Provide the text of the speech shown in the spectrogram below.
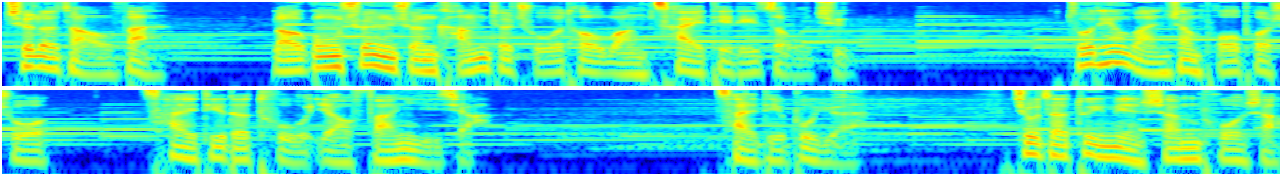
吃了早饭，老公顺顺扛着锄头往菜地里走去。昨天晚上，婆婆说，菜地的土要翻一下。菜地不远，就在对面山坡上。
